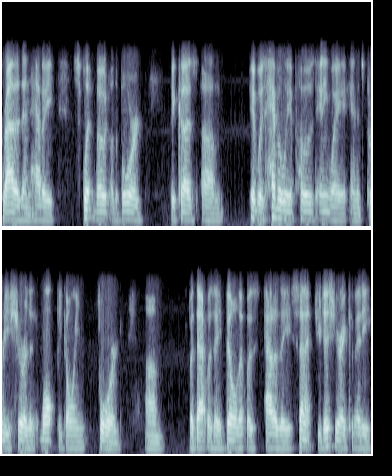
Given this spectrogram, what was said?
rather than have a split vote of the board because um, it was heavily opposed anyway, and it's pretty sure that it won't be going forward. Um, but that was a bill that was out of the Senate Judiciary Committee,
